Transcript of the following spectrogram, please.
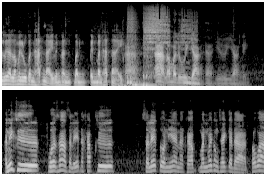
เลื่อนแล้วไม่รู้บรรทัดไหนเป็นบรรบรรเป็นบรรทัดไหน อ่าอ่าเรามาดูอีกอย่างอ่าดูอีกอย่างหนึ่งอันนี้คือเวอร์ซ่าสเลตนะครับคือสเลตตัวเนี้ยนะครับ มันไม่ต้องใช้กระดาษ เพราะว่า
